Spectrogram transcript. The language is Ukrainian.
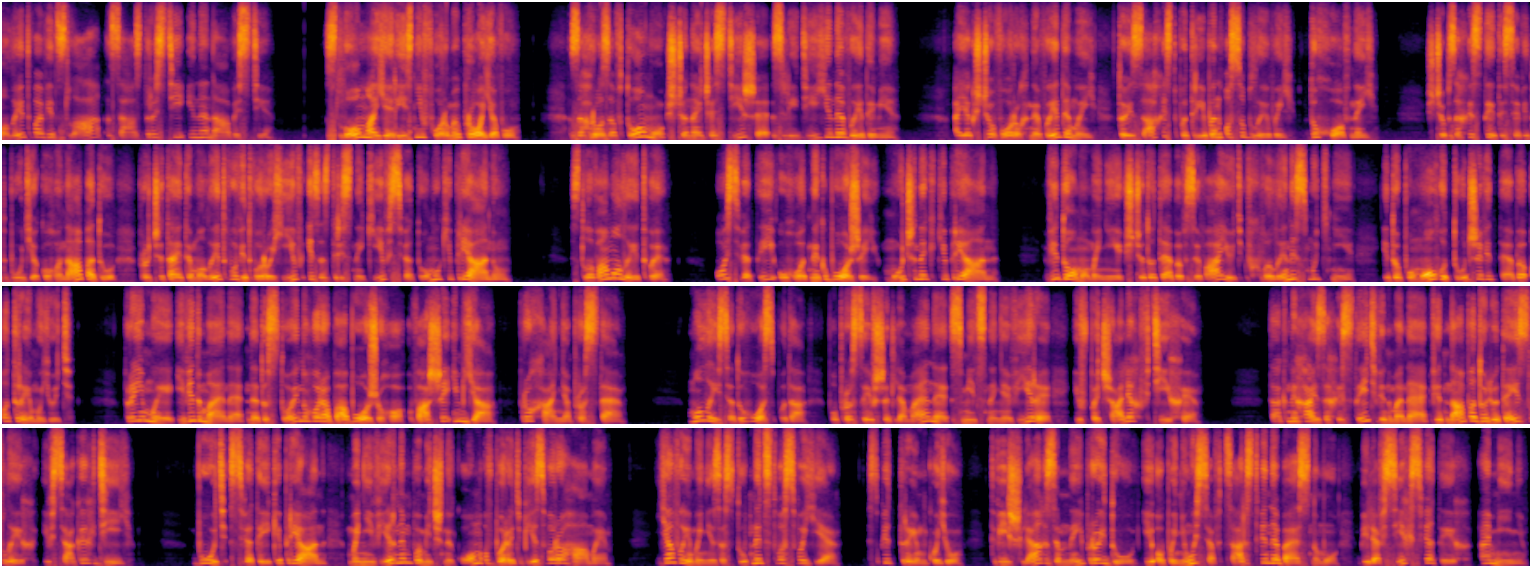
Молитва від зла, заздрості і ненависті. Зло має різні форми прояву. Загроза в тому, що найчастіше злі дії невидимі. А якщо ворог невидимий, то й захист потрібен особливий, духовний. Щоб захиститися від будь-якого нападу, прочитайте молитву від ворогів і заздрісників святому Кіпріану. Слова молитви. О святий угодник Божий, мученик Кіпріан. Відомо мені, що до тебе взивають в хвилини смутні, і допомогу тут же від тебе отримують. Прийми і від мене, недостойного раба Божого, ваше ім'я, прохання просте. Молися до Господа, попросивши для мене зміцнення віри і в печалях втіхи. Так нехай захистить він мене від нападу людей злих і всяких дій. Будь, святий Кипріан, мені вірним помічником в боротьбі з ворогами. Яви мені заступництво своє, з підтримкою. Твій шлях земний пройду і опинюся в Царстві Небесному біля всіх святих. Амінь.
